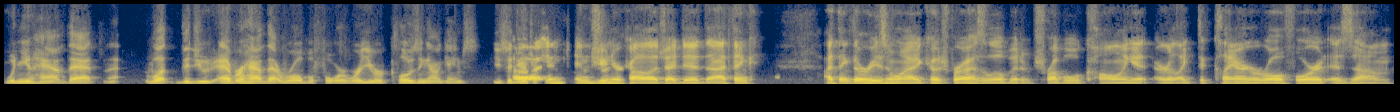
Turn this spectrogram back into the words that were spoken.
When you have that, uh, what did you ever have that role before, where you were closing out games? You said you uh, in, in junior college, I did. I think. I think the reason why Coach Pro has a little bit of trouble calling it or like declaring a role for it is um,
